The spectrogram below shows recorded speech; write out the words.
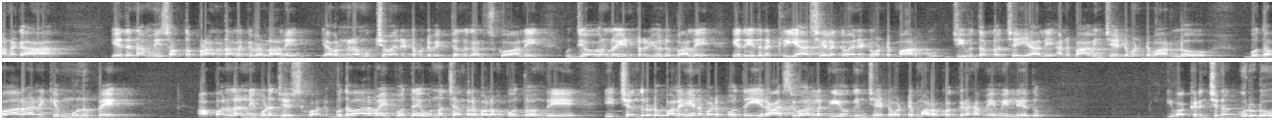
అనగా ఏదైనా మీ సొంత ప్రాంతాలకు వెళ్ళాలి ఎవరినైనా ముఖ్యమైనటువంటి వ్యక్తులను కలుసుకోవాలి ఉద్యోగంలో ఇంటర్వ్యూలు ఇవ్వాలి ఏదో ఏదైనా క్రియాశీలకమైనటువంటి మార్పు జీవితంలో చేయాలి అని భావించేటువంటి వారిలో బుధవారానికి మునుపే ఆ పనులన్నీ కూడా చేసుకోవాలి. బుధవారం అయిపోతే ఉన్న చంద్రబలం పోతోంది ఈ చంద్రుడు బలహీనపడిపోతే ఈ రాశి వారికి యోగించేటువంటి మరొక గ్రహం ఏమీ లేదు. ఈ వక్రించిన గురుడు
